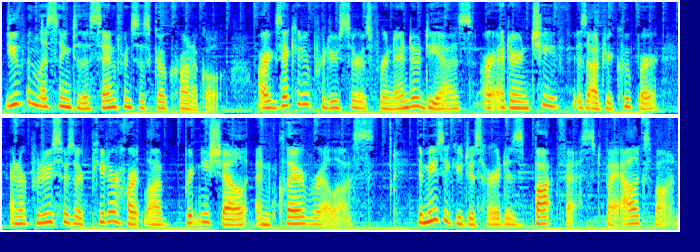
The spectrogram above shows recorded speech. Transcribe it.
You've been listening to the San Francisco Chronicle. Our executive producer is Fernando Diaz, our editor in chief is Audrey Cooper, and our producers are Peter Hartlaub, Brittany Shell, and Claire Varelos. The music you just heard is Botfest by Alex Vaughn.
